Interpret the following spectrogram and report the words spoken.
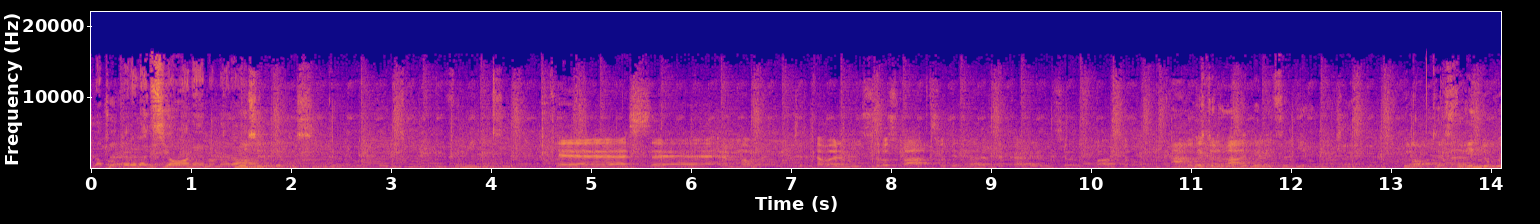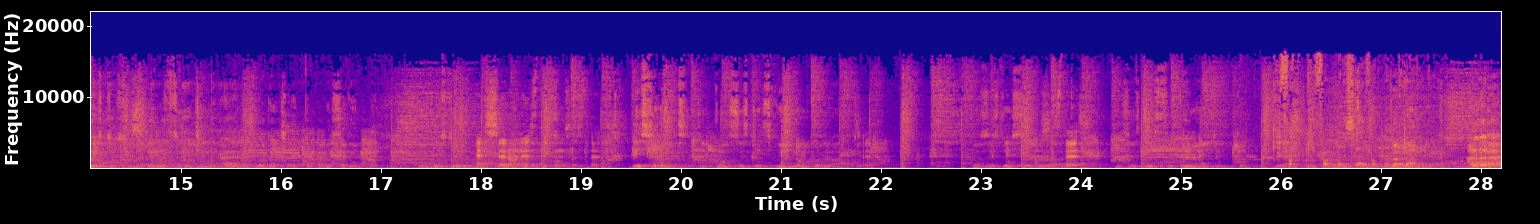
la propria Certo, relazione certo. non era Non sempre è possibile a volte discutere in famiglia, sì. Che se Emma cercava il lusso e lo spazio, di andare a cercare il lusso e lo spazio. Ah, questa è una debolezza di Emma, certo. Però trasferendo questo su una relazione generale, la tua ricetta quale sarebbe? Per costruire una Essere onesti con se stessi. Essere onesti con se stessi, quindi non con l'altro. Sì. Con se stessi e Con con se stessi. Con se stessi prima di tutto. Prima di tutto. fa per sé fa per Va bene. Allora,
